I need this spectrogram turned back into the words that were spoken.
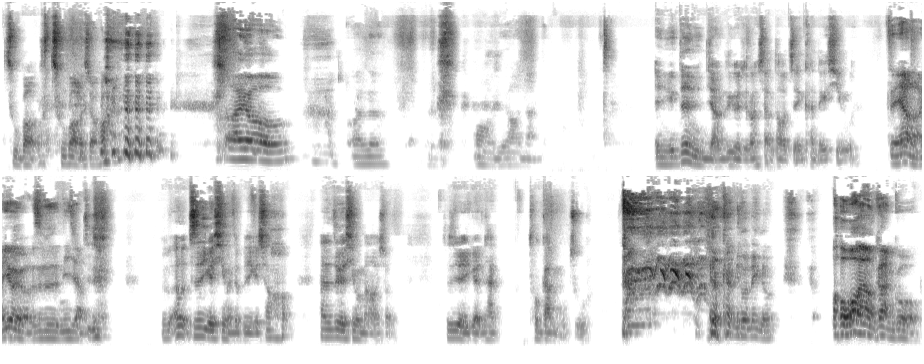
粗暴粗暴的笑话。哎呦，完了！哦，你好难。哎、欸，你这你讲这个，就让想到我之前看那个新闻。怎样啊？又有是不是？你讲，就是，呃，这是一个新闻，这不是一个笑话。但是这个新闻蛮好笑的，就是有一个人他偷干母猪，你有看过那个？哦，我好像有看过，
